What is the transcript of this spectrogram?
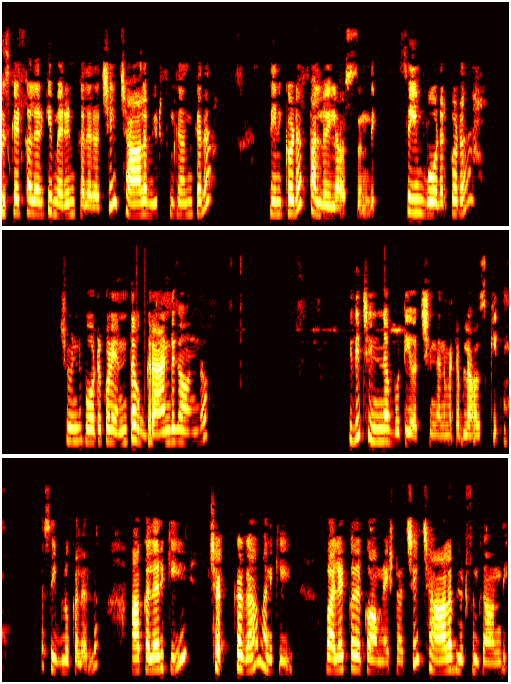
బిస్కెట్ కలర్కి మెరూన్ కలర్ వచ్చి చాలా బ్యూటిఫుల్గా ఉంది కదా దీనికి కూడా పళ్ళు ఇలా వస్తుంది. సేమ్ బోర్డర్ కూడా. చూడండి బోర్డర్ కూడా ఎంత గ్రాండ్గా ఉందో. ఇది చిన్న బుటీ వచ్చింది అనమాట బ్లౌజ్కి. సీ బ్లూ కలర్లో. ఆ కలర్కి చక్కగా మనకి వైలెట్ కలర్ కాంబినేషన్ వచ్చి చాలా బ్యూటిఫుల్గా ఉంది.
